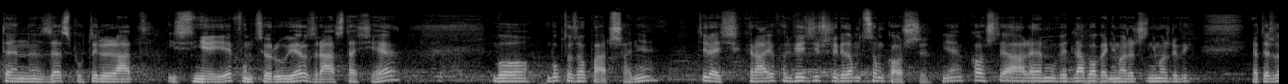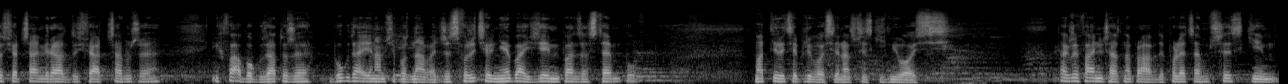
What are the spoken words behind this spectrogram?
Ten zespół tyle lat istnieje, funkcjonuje, rozrasta się, bo Bóg to zaopatrza, nie? tyleś krajów odwiedzić, czyli wiadomo, to są koszty, nie? Koszty, ale mówię, dla Boga nie ma rzeczy niemożliwych. Ja też doświadczałem, wiele lat doświadczam, że i chwała Bogu za to, że Bóg daje nam się poznawać, że Stworzyciel nieba i ziemi, Pan zastępów, ma tyle cierpliwości dla nas wszystkich miłości. Także fajny czas naprawdę. Polecam wszystkim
